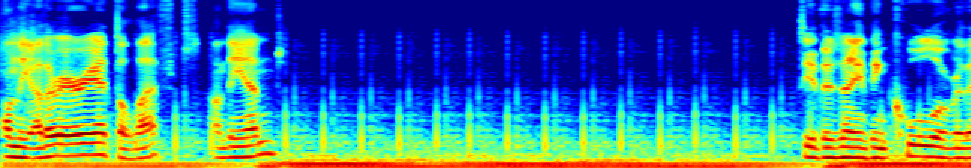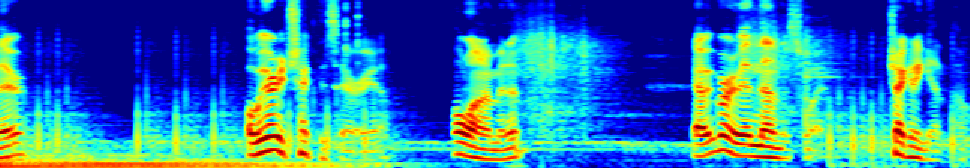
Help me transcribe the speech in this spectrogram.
on the other area at the left, on the end. See if there's anything cool over there. Oh, we already checked this area. Hold on a minute. Yeah, we've already been down this way. Check it again, though.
